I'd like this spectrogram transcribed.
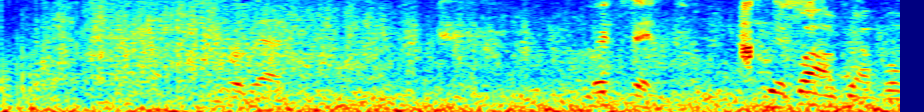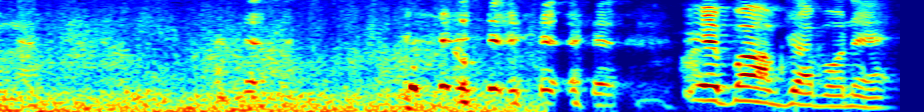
for that. Listen, I'm Yeah, bomb drop on that. yeah, bomb drop on that.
